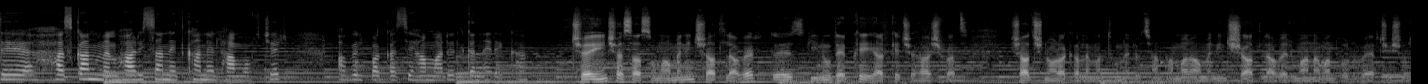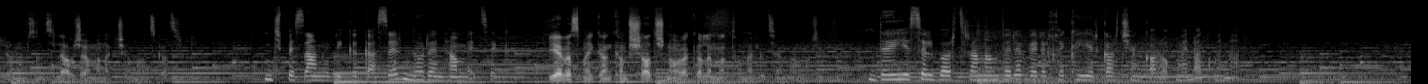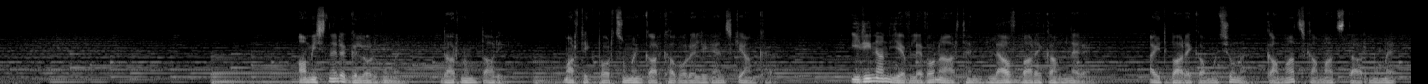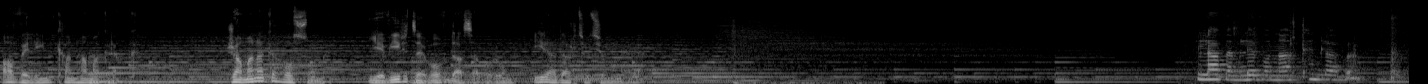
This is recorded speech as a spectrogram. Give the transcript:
Դե հասկանում եմ, Հարիսան այդքան էլ համով չէր, ավել պակասի համար էլ կներեք, հա։ Չէ, ինչ ես ասում, ամեն ինչ շատ լավ էր, դες գինու դեպքը իհարկե չհաշված։ Շատ շնորհակալ եմ ընդունելության համար, ամեն ինչ շատ լավ էր, մանավանդ որ վերջի շրջանում ցենց լավ ժամանակ չեմ անցկացրել։ Ինչպես Անուլիկը կասեր, նորեն համեցեք։ Եվս մեկ անգամ շատ շնորհակալ եմ ընդունելության համար։ Դե ես էլ բարձրանամ վերև երեխեքը երկար չեն կարող մենակ մնալ։ Ամիսները գլորվում են, դառնում տարի։ Մարդիկ փորձում են կարգավորել իրենց կյանքը։ Իրինան եւ Լևոնը արդեն լավ բարեկամներ են։ Այդ բարեկամությունը կամած-կամած դառնում է ավելին, քան համակրանք։ Ժամանակը հոսում է եւ իր ձևով դասավորում իրադարձությունները։ Լավ եմ, Լևոն, արդեն լավ եմ։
